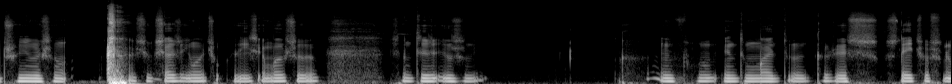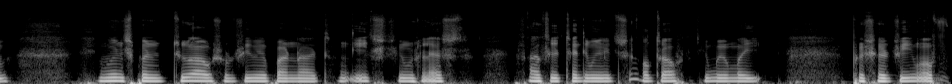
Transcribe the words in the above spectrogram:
Dreams are success image where these emotional centers usually influence into my stage of sleep. Humans spend two hours of dreaming per night, and each dream lasts 5 to 20 minutes. Although the dreamer may prefer dream of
